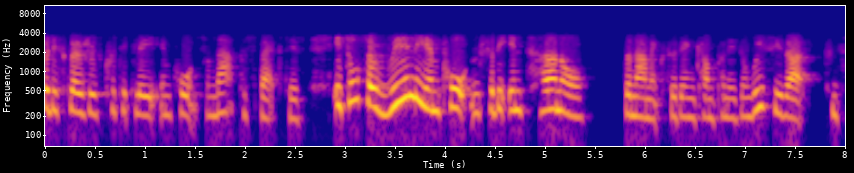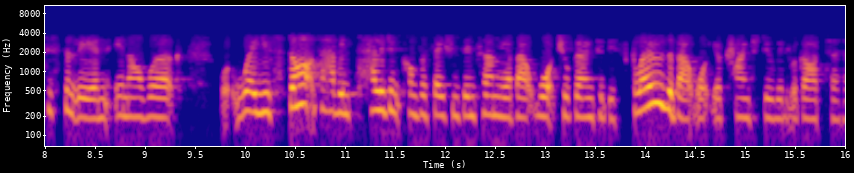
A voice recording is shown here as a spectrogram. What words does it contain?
for disclosure is critically important from that perspective. It's also really important for the internal dynamics within companies. And we see that consistently in, in our work where you start to have intelligent conversations internally about what you're going to disclose about what you're trying to do with regard to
